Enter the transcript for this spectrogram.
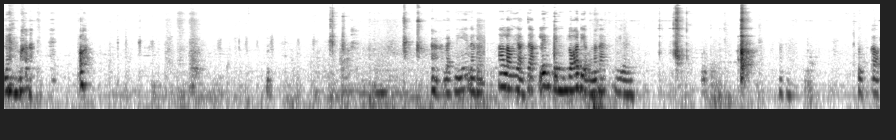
แน่นมากอ๊ะ อะแบบนี้นะคะ ถ้าเราอยากจะเล่นเป็นล้อเดี่ยวนะคะนี่เลยตึกกับ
